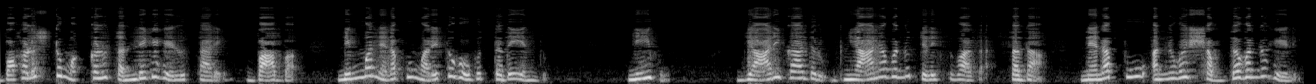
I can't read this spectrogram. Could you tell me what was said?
ಬಹಳಷ್ಟು ಮಕ್ಕಳು ತಂದೆಗೆ ಹೇಳುತ್ತಾರೆ, ಬಾಬಾ, ನಿಮ್ಮ ನೆನಪು ಮರೆತು ಹೋಗುತ್ತದೆ ಎಂದು. ನೀವು ಯಾರಿಗಾದರೂ ಜ್ಞಾನವನ್ನು ತಿಳಿಸುವಾಗ ಸದಾ ನೆನಪು ಅನ್ನುವ ಶಬ್ದವನ್ನು ಹೇಳಿ.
